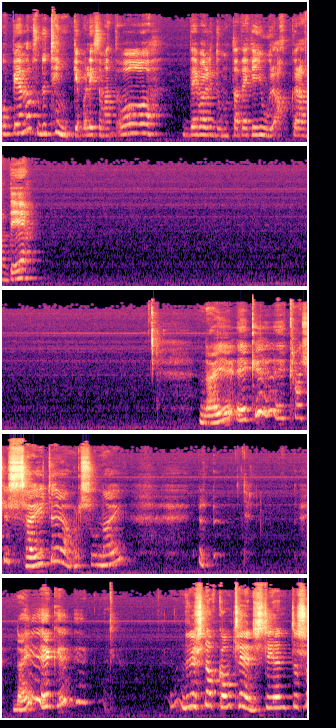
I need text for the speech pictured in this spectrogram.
opp igjennom? Som du tenker på liksom at å, det var litt dumt at jeg ikke gjorde akkurat det. Nei, jeg, jeg kan ikke si det, altså. Nei. Nei, jeg Når jeg snakker om tjenestejenter, så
